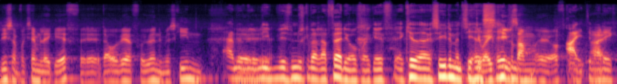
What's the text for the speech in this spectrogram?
ligesom for eksempel AGF, øh, der var ved at få ørerne i maskinen. Ja, men, Øh, lige, hvis vi nu skal være retfærdige over for AGF. Jeg er ked af at sige det, men de havde Det var ikke helt samme øh, ofte. Nej, det var det ikke.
